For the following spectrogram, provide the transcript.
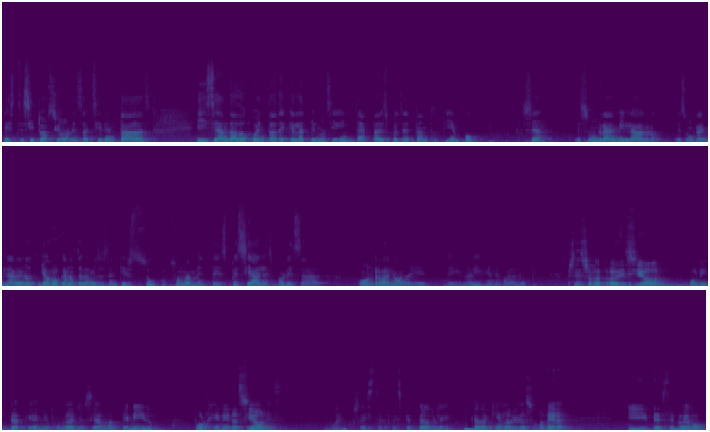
este, situaciones accidentadas, y se han dado cuenta de que la tilma sigue intacta después de tanto tiempo. O sea, es un gran milagro, es un gran milagro. Y yo creo que nos debemos de sentir sumamente especiales por esa honra ¿no? de, la Virgen de Guadalupe. Pues es una tradición bonita que año con año se ha mantenido por generaciones. Y bueno, pues ahí está, respetable, cada quien la vive a su manera. Y desde luego,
